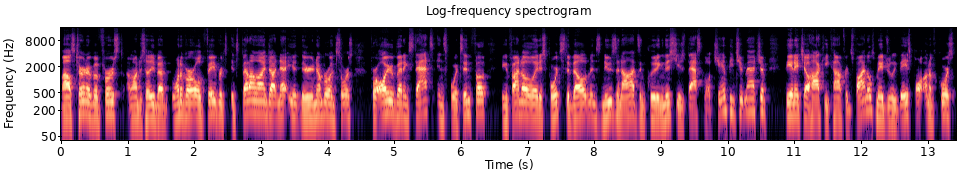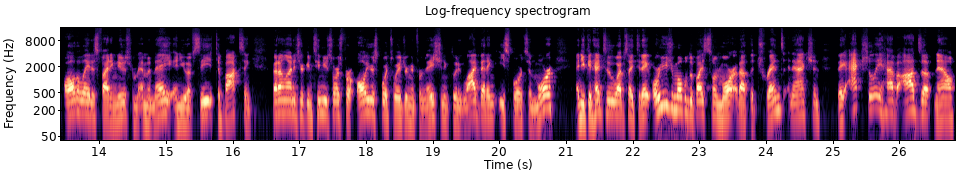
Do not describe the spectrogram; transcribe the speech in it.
Miles Turner. But first, I want to tell you about one of our old favorites. It's betonline.net. They're your number one source for all your betting stats and sports info. You can find all the latest sports developments, news, and odds, including this year's basketball championship matchup, the NHL Hockey Conference Finals, Major League Baseball, and of course, all the latest fighting news from MMA and UFC to boxing. BetOnline is your continued source for all your sports wagering information, including live betting, esports, and more. And you can head to the website today or use your mobile device to learn more about the trends and action. They actually have odds up now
